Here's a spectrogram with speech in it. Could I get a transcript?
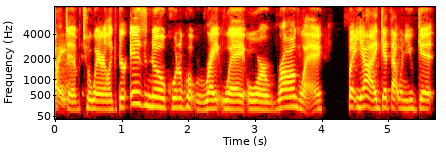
perspective right. to where like there is no quote unquote right way or wrong way. But yeah, I get that when you get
